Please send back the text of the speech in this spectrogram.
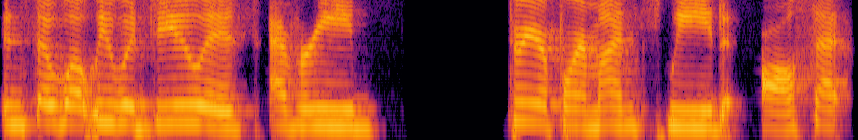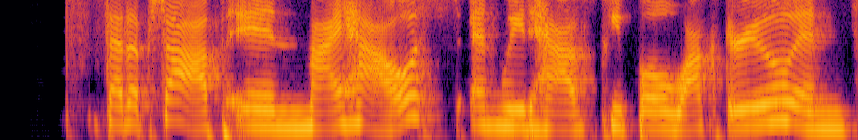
And so what we would do is every 3 or 4 months we'd all set set up shop in my house and we'd have people walk through and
